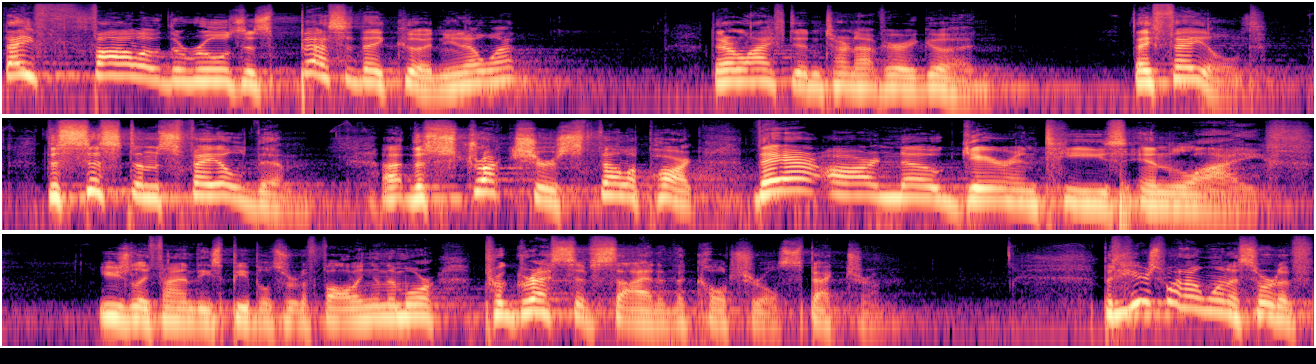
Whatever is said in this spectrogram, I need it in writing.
They followed the rules as best as they could. And you know what? Their life didn't turn out very good. They failed. The systems failed them. Uh, the structures fell apart. There are no guarantees in life. You Usually find these people sort of falling in the more progressive side of the cultural spectrum. But here's what I want to sort of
